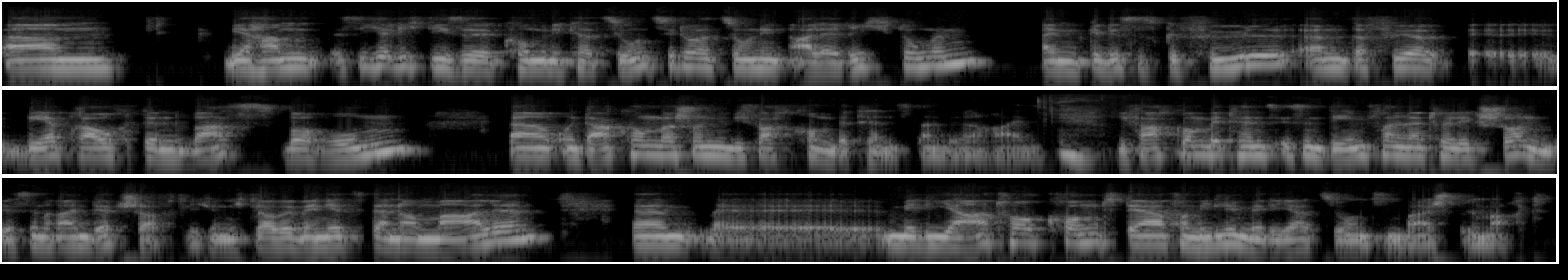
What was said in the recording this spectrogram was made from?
Ähm, wir haben sicherlich diese Kommunikationssituation in alle Richtungen, ein gewisses Gefühl ähm, dafür, äh, wer braucht denn was, warum äh, und da kommen wir schon in die Fachkompetenz dann wieder rein. Die Fachkompetenz ist in dem Fall natürlich schon, wir sind rein wirtschaftlich. Und ich glaube, wenn jetzt der normale ähm, äh, Mediator kommt, der Familienmediation zum Beispiel macht,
